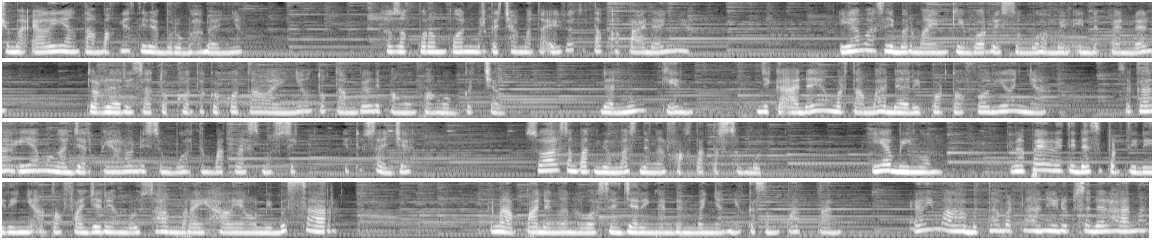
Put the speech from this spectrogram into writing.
cuma Ellie yang tampaknya tidak berubah banyak. Sosok perempuan berkacamata itu tetap apa adanya. Ia masih bermain keyboard di sebuah band independen, tur dari satu kota ke kota lainnya untuk tampil di panggung-panggung kecil. Dan mungkin, jika ada yang bertambah dari portofolionya, sekarang ia mengajar piano di sebuah tempat les musik. Itu saja. Suar sempat gemas dengan fakta tersebut. Ia bingung Kenapa Eli tidak seperti dirinya atau Fajar yang berusaha meraih hal yang lebih besar? Kenapa dengan luasnya jaringan dan banyaknya kesempatan, Eli malah betah bertahan hidup sederhana?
